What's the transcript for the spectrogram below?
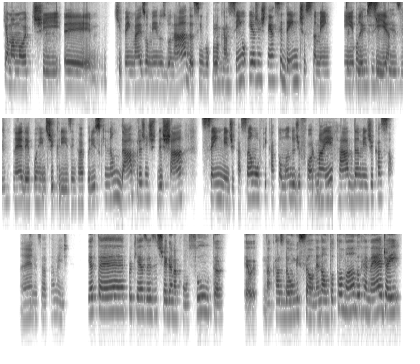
que é uma morte é, que vem mais ou menos do nada, assim, vou colocar uhum. assim, e a gente tem acidentes também em epilepsia, de né, decorrentes de crise. Então é por isso que não dá para a gente deixar sem medicação ou ficar tomando de forma uhum. errada a medicação. Né? Exatamente. E até porque às vezes chega na consulta, na caso da omissão, né? Não, tô tomando remédio, aí,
